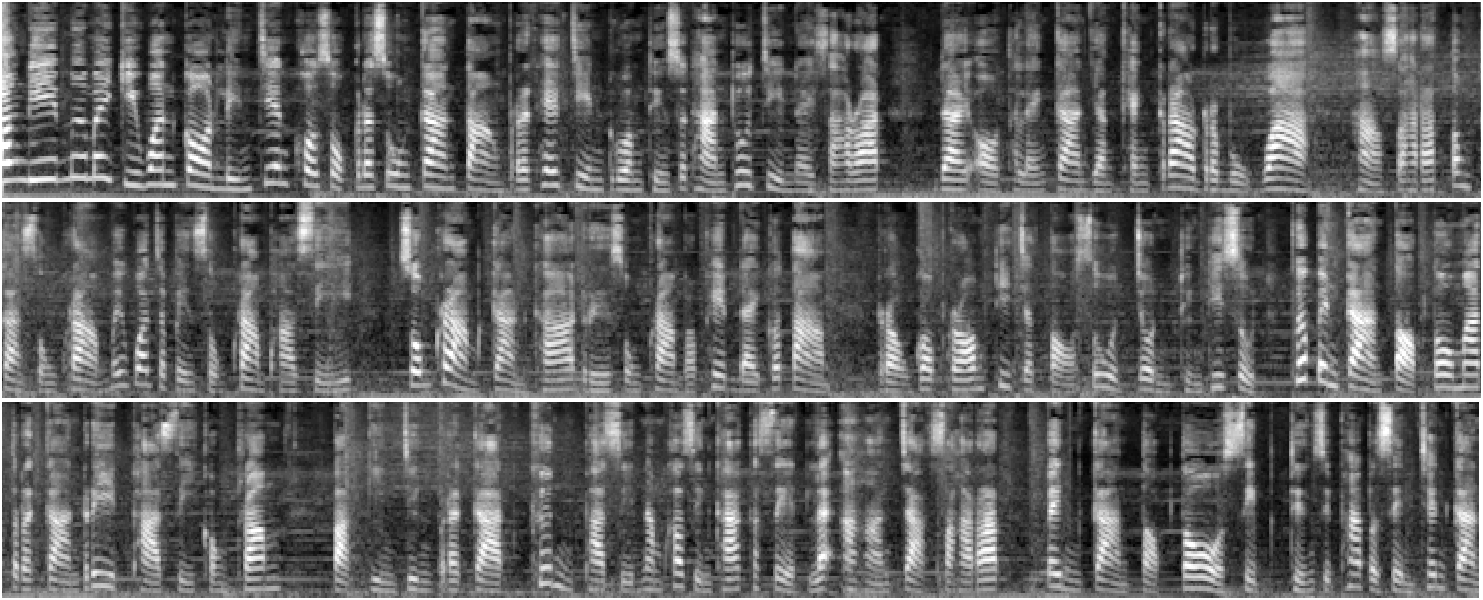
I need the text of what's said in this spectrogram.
ทั้งนี้เมื่อไม่กี่วันก่อนหลินเจี้ยนโฆษกกระทรวงการต่างประเทศจีนรวมถึงสถานทูตจีนในสหรัฐ ได้ออกแถลงการอย่างแข็งกร้าวระบุว่า หากสหรัฐต้องการสงครามไม่ว่าจะเป็นสงครามภาษี สงครามการค้าหรือสงครามประเภทใดก็ตาม เราก็พร้อมที่จะต่อสู้จนถึงที่สุด เพื่อเป็นการตอบโต้มาตรการรีดภาษีของทรัมป์ปักกิ่งจึงประกาศขึ้นภาษีนำเข้าสินค้าเกษตร และอาหารจากสหรัฐ เป็นการตอบโต้ 10-15%เช่นกัน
